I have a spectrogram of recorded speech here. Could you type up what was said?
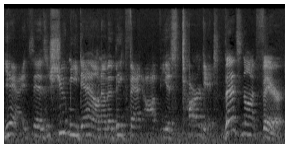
Yeah, it says, shoot me down, I'm a big fat obvious target. That's not fair.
